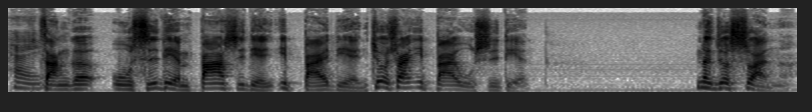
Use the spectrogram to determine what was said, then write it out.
嗨涨个五十点、八十点、一百点，就算一百五十点，那就算了。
